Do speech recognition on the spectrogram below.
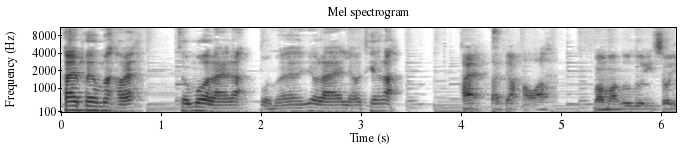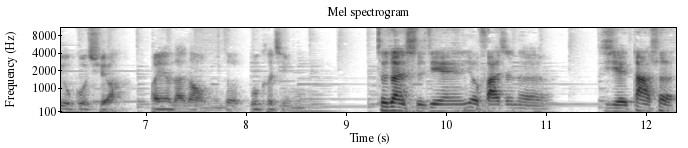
嗨，朋友们好呀！周末来了，我们又来聊天了。嗨，大家好啊！忙忙碌碌一周又过去了，欢迎来到我们的播客节目。这段时间又发生了一些大事儿，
